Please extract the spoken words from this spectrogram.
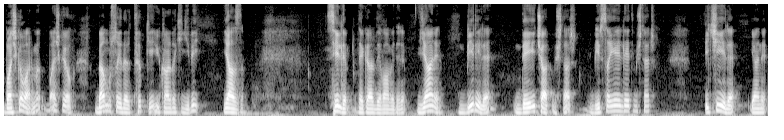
Başka var mı? Başka yok. Ben bu sayıları tıpkı yukarıdaki gibi yazdım. Sildim. Tekrar devam edelim. Yani 1 ile D'yi çarpmışlar. Bir sayı elde etmişler. 2 ile yani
